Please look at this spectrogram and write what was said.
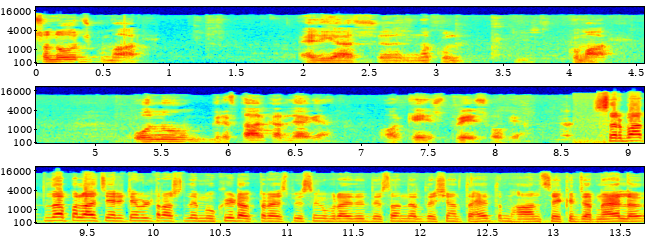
ਸਨੋਜ ਕੁਮਾਰ ਐਲੀਆਸ ਨਕੁਲ ਕੁਮਾਰ। ਉਹਨੂੰ ਗ੍ਰਿਫਤਾਰ ਕਰ ਲਿਆ ਗਿਆ ਔਰ ਕੇਸ ਟ੍ਰੇਸ ਹੋ ਗਿਆ। ਸਰਬੱਤ ਦਾ ਭਲਾ ਚੈਰੀਟੇਬਲ ਟਰਸਟ ਦੇ ਮੁਖੀ ਡਾਕਟਰ ਐਸਪੀ ਸਿੰਘ ਬਰਾਏ ਦੇ ਦਿਸ਼ਾ ਨਿਰਦੇਸ਼ਾਂ ਤਹਿਤ ਮਹਾਨ ਸਿੱਖ ਜਰਨੈਲ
